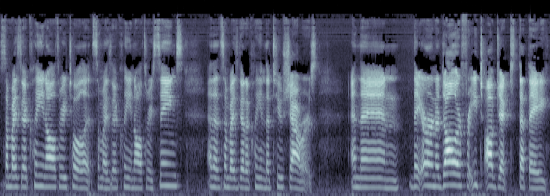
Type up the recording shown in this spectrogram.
somebody's to clean all three toilets, somebody's to clean all three sinks, and then somebody's to clean the two showers. And then they earn a dollar for each object that they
